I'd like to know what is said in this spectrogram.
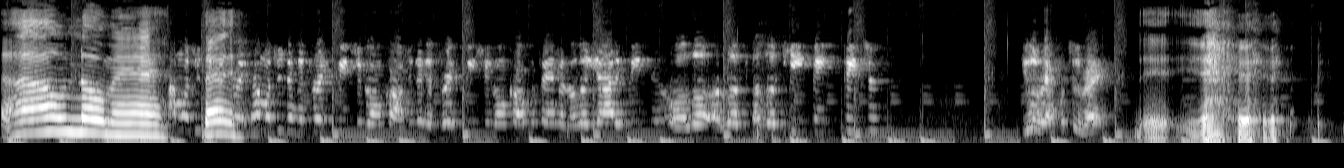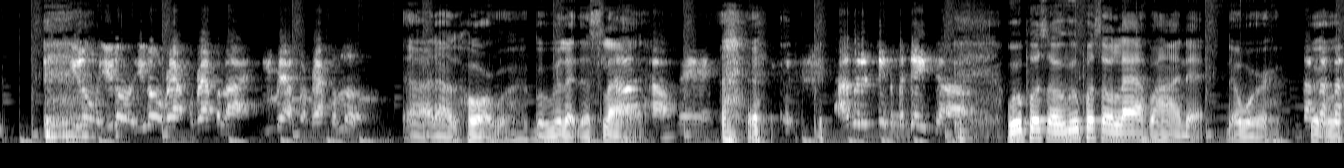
I don't know, man. How much you think? That- a Drake, how much you think a Drake feature gonna cost? You think a Drake feature gonna cost the same as a little Yachty feature or a little a little a little key fe- feature? You a rapper too, right? yeah. You don't you don't you don't rap rap a lot. You rap a rap a little. Ah, that was horrible, but we'll let that slide. Oh man, I better take them a day job. we'll put some we'll put some laugh behind that. Don't worry. We'll, we'll,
